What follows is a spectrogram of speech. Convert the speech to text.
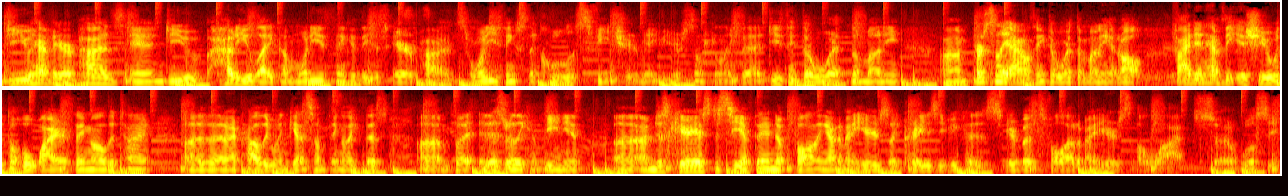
Do you have AirPods and do you, how do you like them? What do you think of these AirPods? What do you think is the coolest feature maybe or something like that? Do you think they're worth the money? Um, personally, I don't think they're worth the money at all. If I didn't have the issue with the whole wire thing all the time, uh, then I probably wouldn't get something like this. Um, but it is really convenient. Uh, I'm just curious to see if they end up falling out of my ears like crazy because earbuds fall out of my ears a lot. So we'll see.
